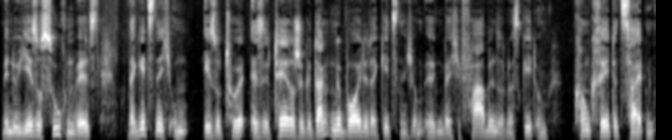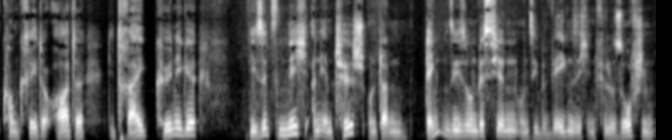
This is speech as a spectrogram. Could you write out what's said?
wenn du Jesus suchen willst. Da geht es nicht um esoterische Gedankengebäude, da geht es nicht um irgendwelche Fabeln, sondern es geht um konkrete Zeiten, konkrete Orte. Die drei Könige, die sitzen nicht an ihrem Tisch und dann denken sie so ein bisschen und sie bewegen sich in philosophischen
